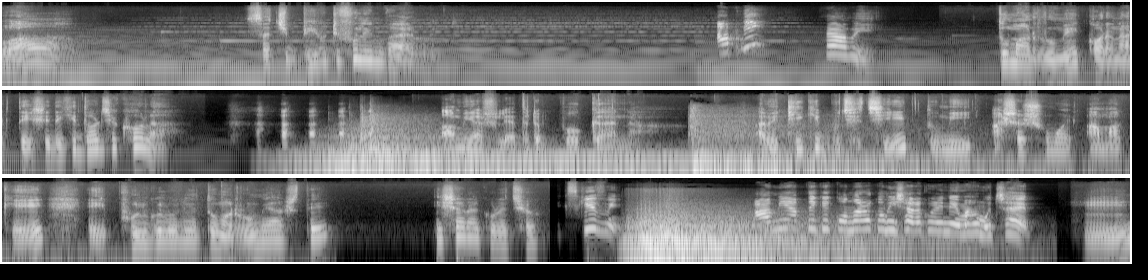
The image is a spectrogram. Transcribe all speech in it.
Wow, such a beautiful environment. আপনি? হ্যাঁ আমি। তোমার রুমে এসে দেখি দরজা খোলা। আমি আসলে এতটা বোকা না। আমি ঠিকই বুঝেছি তুমি আসার সময় আমাকে এই ফুলগুলো নিয়ে তোমার রুমে আসতে ইশারা করেছ। এক্সকিউজ মি আমি আপনাকে কোন রকম ইশারা করে নেই মাহমুদ সাহেব। হুম?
